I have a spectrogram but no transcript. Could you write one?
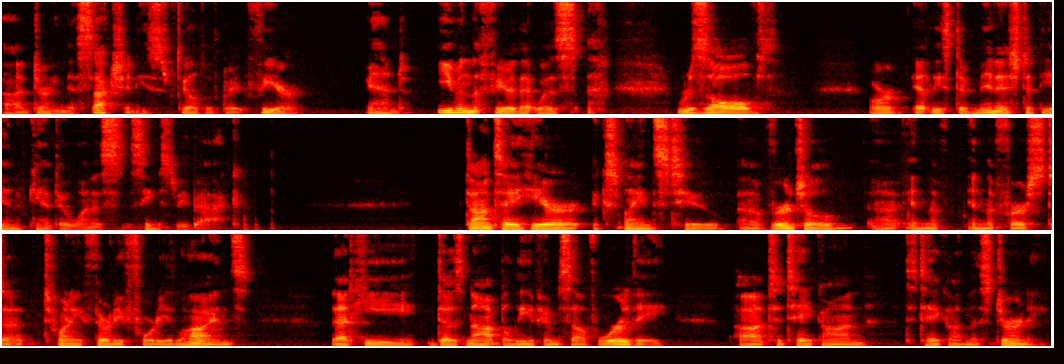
Uh, during this section, he's filled with great fear, and even the fear that was resolved or at least diminished at the end of Canto 1, is, seems to be back. Dante here explains to uh, Virgil uh, in the in the first uh, 20, 30, 40 lines that he does not believe himself worthy uh, to take on to take on this journey.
